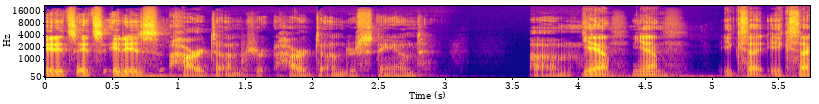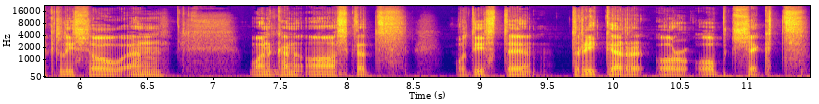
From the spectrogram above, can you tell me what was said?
It, it's it's it is hard to under, hard to understand. Um, yeah, yeah. Exa- exactly so. And one can ask that what is the trigger or object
